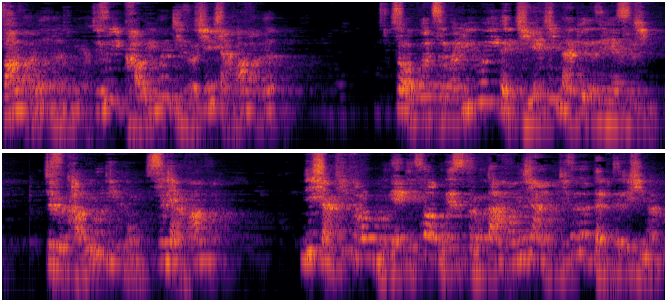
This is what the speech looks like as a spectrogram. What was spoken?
方法论很重要，就是你考虑问题的时候先想方法论，是吧？我怎么用一个捷径来对待这件事情？就是考虑问题的这种思想方法。你想清楚了五年，你知道五年是什么大方向，你就在那等着就行了。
